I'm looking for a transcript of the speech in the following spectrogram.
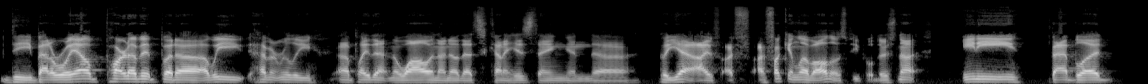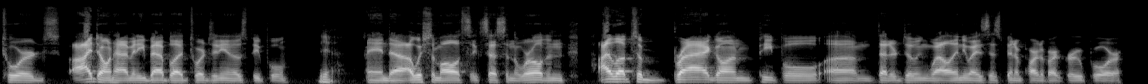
the battle royale part of it. But uh, we haven't really uh, played that in a while, and I know that's kind of his thing. And uh, but yeah, I've, I've I fucking love all those people. There's not any bad blood towards. I don't have any bad blood towards any of those people. Yeah. and uh, I wish them all the success in the world. And I love to brag on people um, that are doing well. Anyways, that's been a part of our group or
